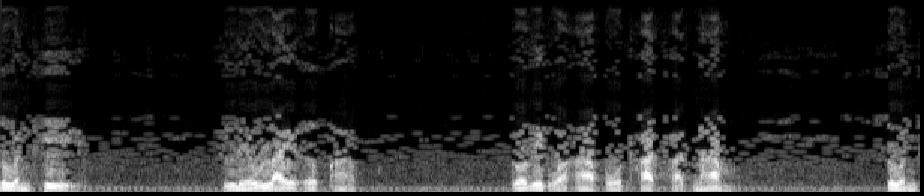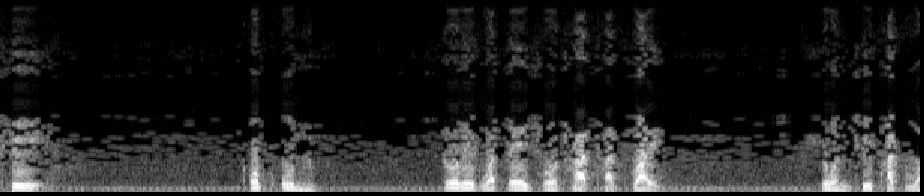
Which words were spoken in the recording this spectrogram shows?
ส่วนที่เหลวไหลเอิบอาบ ก็เรียกว่าอาโปธาตุธาตุน้ำส่วนที่อบอุ่น ก็เรียกว่าเตโชธาตุธาตุไฟ ส่วนที่พัดไหว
